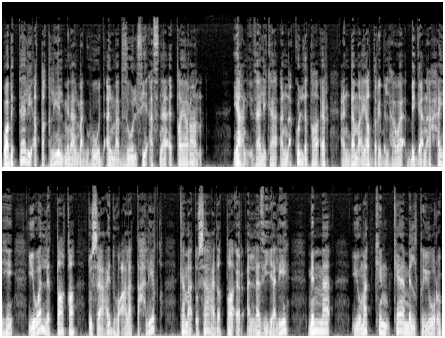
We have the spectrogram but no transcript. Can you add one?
وبالتالي التقليل من المجهود المبذول في أثناء الطيران. يعني ذلك أن كل طائر عندما يضرب الهواء بجناحيه يولد طاقة تساعده على التحليق كما تساعد الطائر الذي يليه مما يمكن كامل طيور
